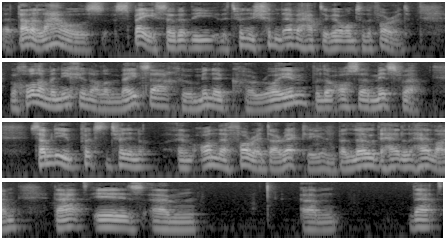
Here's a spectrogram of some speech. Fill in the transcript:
uh, that allows space so that the, the tefillin shouldn't ever have to go onto the forehead. Somebody who puts the tefillin um, on their forehead directly and below the head, hairline, that is um, um, that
